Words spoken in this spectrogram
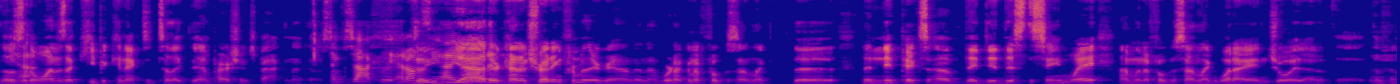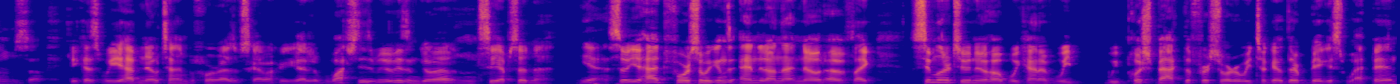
Those are the ones that keep it connected to like the Empire Strikes Back and that kind of stuff. So- exactly. I don't so see how. yeah, they're kind of treading familiar ground, and uh, we're not going to focus on like the the nitpicks of they did this the same way. I'm going to focus on like what I enjoyed out of the, the Mhm. film. So because we have no time before Rise of Skywalker, you got to watch these movies and go out and see Episode Nine. Yeah, so you had Force Awakens ended on that note of like similar to New Hope. We kind of we we pushed back the First Order. We took out their biggest weapon,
